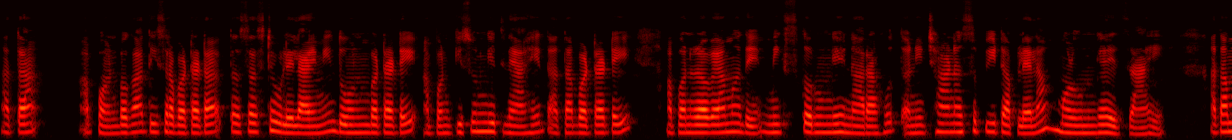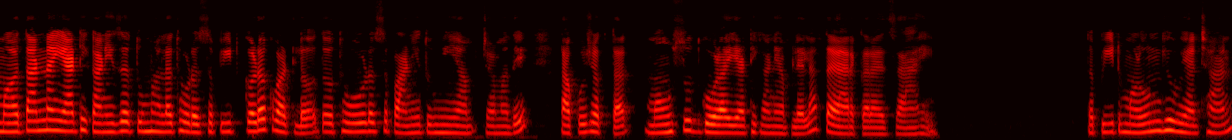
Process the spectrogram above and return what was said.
आता आपण बघा तिसरा बटाटा तसाच ठेवलेला आहे मी. दोन बटाटे आपण किसून घेतले आहेत. आता बटाटे आपण रव्यामध्ये मिक्स करून घेणार आहोत आणि छान असं पीठ आपल्याला मळून घ्यायचं आहे. आता मळताना या ठिकाणी जर तुम्हाला थोडंसं पीठ कडक वाटलं तर थोडंसं पाणी तुम्ही याच्यामध्ये टाकू शकतात. मऊसूद गोळा या ठिकाणी आपल्याला तयार करायचा आहे. तर पीठ मळून घेऊया छान.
